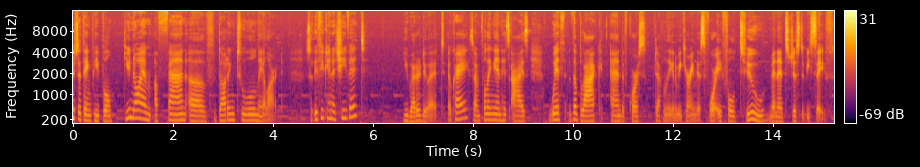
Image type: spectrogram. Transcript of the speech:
Here's the thing, people you know I'm a fan of dotting tool nail art. So if you can achieve it, you better do it, okay? So I'm filling in his eyes with the black and of course, definitely gonna be curing this for a full two minutes just to be safe.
